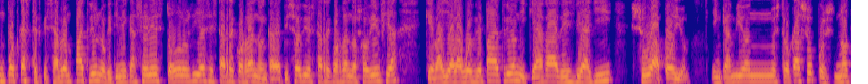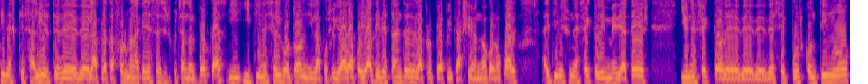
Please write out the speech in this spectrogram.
un podcaster que se abra un Patreon lo que tiene que hacer es todos los días estar recordando en cada episodio, estar recordando a su audiencia que vaya a la web de Patreon y que haga desde allí su apoyo. En cambio, en nuestro caso, pues no tienes que salirte de, la plataforma en la que ya estás escuchando el podcast y, tienes el botón y la posibilidad de apoyar directamente desde la propia aplicación, ¿no? Con lo cual, ahí tienes un efecto de inmediatez y un efecto de, de ese push continuo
